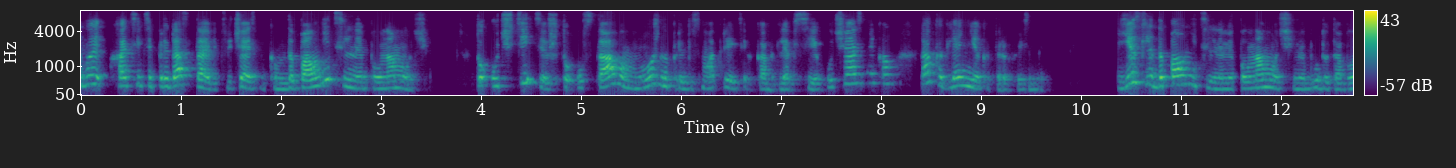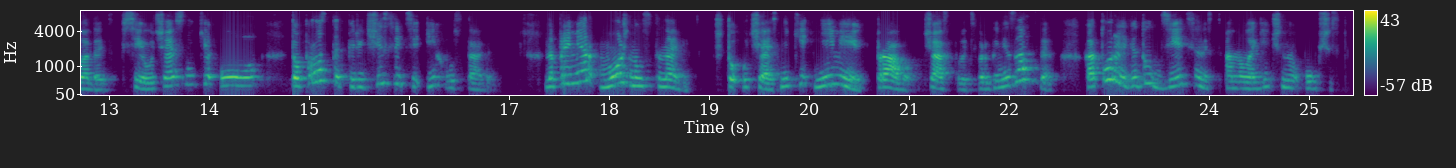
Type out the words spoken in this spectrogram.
вы хотите предоставить участникам дополнительные полномочия, то учтите, что уставом можно предусмотреть их как для всех участников, так и для некоторых из них. Если дополнительными полномочиями будут обладать все участники ООО, то просто перечислите их в уставе. Например, можно установить, что участники не имеют права участвовать в организациях, которые ведут деятельность аналогичную обществу.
